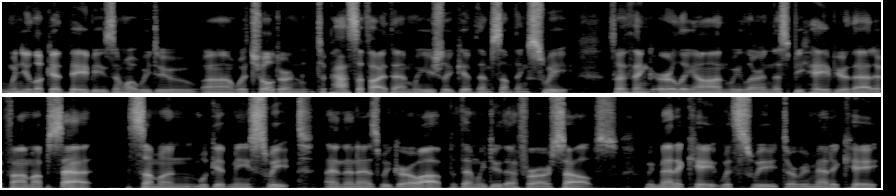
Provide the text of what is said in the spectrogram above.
when you look at babies and what we do uh, with children to pacify them, we usually give them something sweet. So I think early on we learn this behavior that if I'm upset, someone will give me sweet. And then as we grow up, then we do that for ourselves. We medicate with sweet or we medicate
